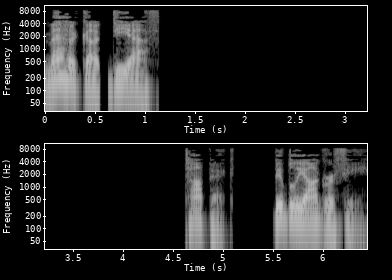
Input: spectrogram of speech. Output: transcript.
Mexica, D.F. Bibliography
